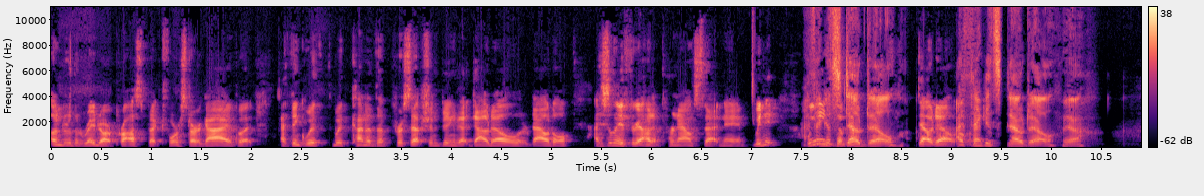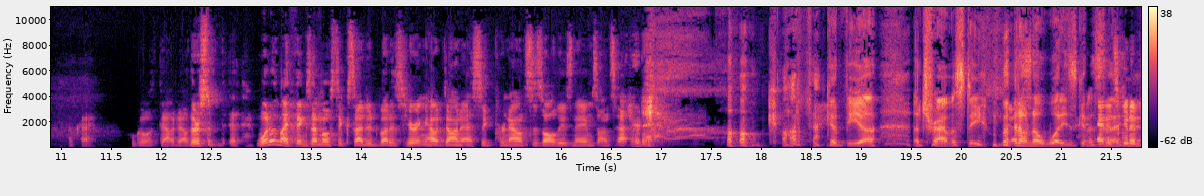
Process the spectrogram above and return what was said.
under the radar prospect four star guy. But I think with with kind of the perception being that Dowdell or Dowdell, I still need to figure out how to pronounce that name. We need. I think it's some- Dowdell. Dowdell. I think it's Dowdell. Yeah. Okay, we'll go with Dowdell. There's some, one of my things I'm most excited about is hearing how Don Essig pronounces all these names on Saturday, Oh God, that could be a, a travesty. I don't know what he's gonna say. and it's going to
